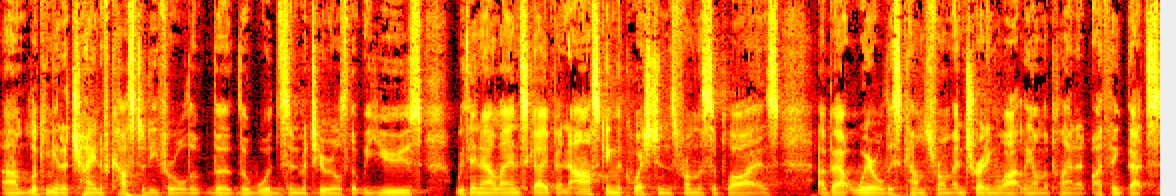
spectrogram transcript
Um, looking at a chain of custody for all the, the the woods and materials that we use within our landscape, and asking the questions from the suppliers about where all this comes from, and treading lightly on the planet. I think that's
